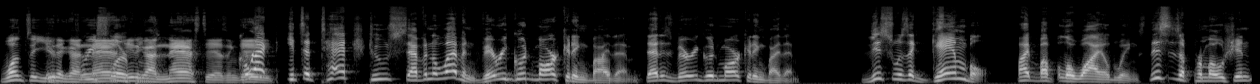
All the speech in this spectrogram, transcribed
once a He year. done got free na- he Slurpees. done got nasty as engaged. Correct. It's attached to 7 Eleven. Very good marketing by them. That is very good marketing by them. This was a gamble by Buffalo Wild Wings. This is a promotion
